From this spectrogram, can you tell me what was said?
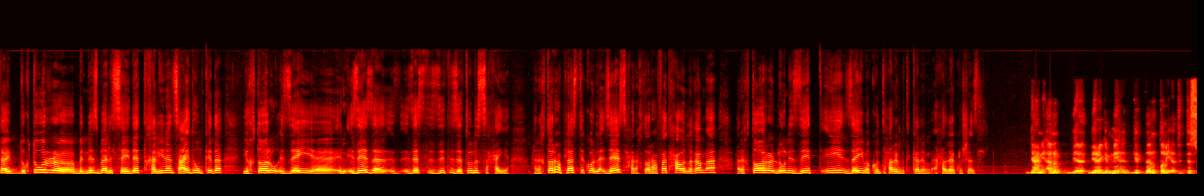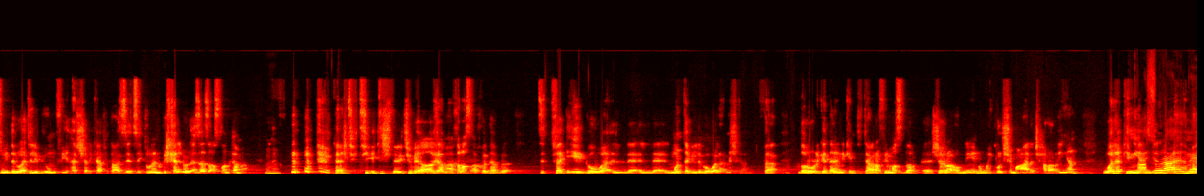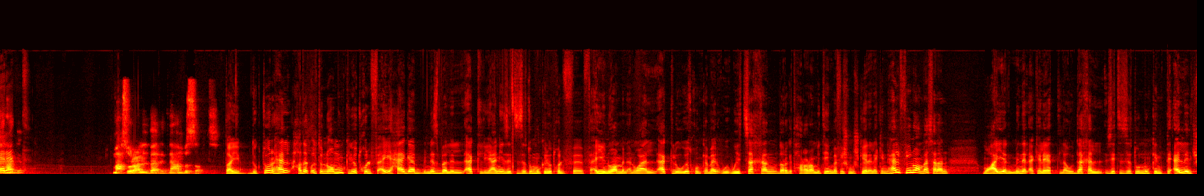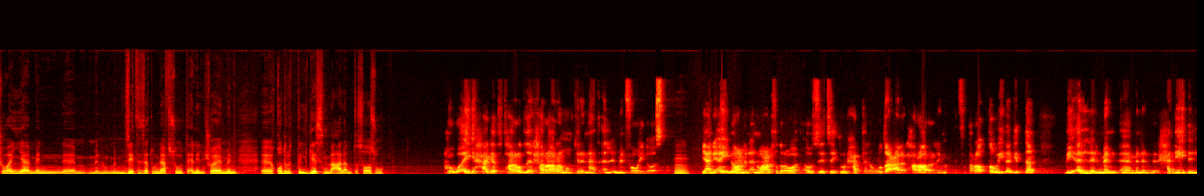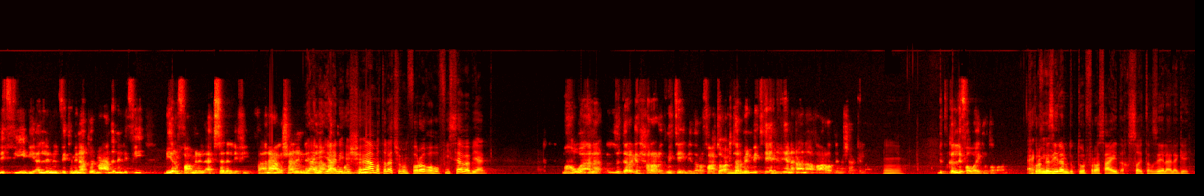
طيب دكتور بالنسبة للسيدات خلينا نساعدهم كده يختاروا إزاي الإزازة إزازة زيت الزيتون الصحية. هنختارها بلاستيك ولا إزاز؟ هنختارها فاتحة ولا غامقة؟ هنختار لون الزيت إيه زي ما كنت حضرتك بتتكلم حضرتك وشاذلي يعني أنا بيعجبني جدا طريقة التسويق دلوقتي اللي بيقوموا فيها الشركات بتاع الزيت زيتون إنه بيخلوا الإزازة أصلا غامقة. فأنت تيجي تشتري تشوفي آه غامقة خلاص آخذها. تتفاجئي جوه المنتج اللي جوه. لا مش غامق فضروري جدا إنك أنت تعرفي مصدر شرائه منين وما يكونش معالج حراريا ولا كيميائيا. معصور على البارد؟ حاجة. معصور على البارد. نعم بالظبط طيب دكتور هل حضرتك قلت إن هو ممكن يدخل في أي حاجة بالنسبة للأكل؟ يعني زيت الزيتون ممكن يدخل في, في أي نوع من أنواع الأكل ويدخل كمان ويتسخن درجة حرارة 200 مفيش مشكلة. لكن هل في نوع مثلا معين من الأكلات لو دخل زيت الزيتون ممكن تقلل شوية من من من زيت الزيتون نفسه تقلل شوية من قدرة الجسم على امتصاصه. هو أي حاجة تتعرض للحرارة ممكن إنها تقلل من فوائده أصلا. م. يعني أي نوع من أنواع الخضروات أو زيت زيتون حتى لو وضع على الحرارة لفترات طويلة جدا بيقلل من من الحديد اللي فيه بيقلل من الفيتامينات والمعادن اللي فيه بيرفع من الأكسدة اللي فيه. فأنا علشان ان يعني أنا يعني الشائعة ما طلعتش من فراغ أهو في سبب يعني. ما هو أنا لدرجة حرارة 200 إذا رفعته أكثر من 200 هنا أنا أتعرض لمشاكل. بتقل فوائده طبعا. شكرا جزيلا دكتور فراس عايد أخصائي التغذيه العلاجية.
